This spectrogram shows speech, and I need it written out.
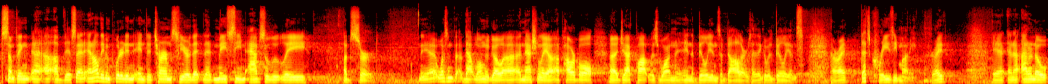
something uh, of this. And, and, I'll even put it in, into terms here that, that may seem absolutely absurd. Yeah, it wasn't that long ago. Uh, nationally, a, a Powerball uh, jackpot was won in the billions of dollars. I think it was billions. All right, that's crazy money, right? And, and I, I, don't know,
